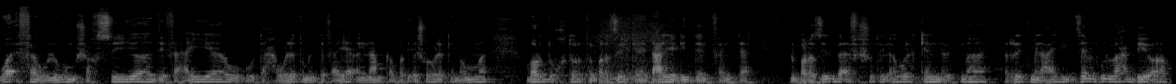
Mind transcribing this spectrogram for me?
وقفة ولهم شخصية دفاعية وتحولاتهم الدفاعية. أي نعم كانت بطيئة شوية ولكن هم برضو خطورة البرازيل كانت عالية جدا. فأنت البرازيل بقى في الشوط الأول كان رتمها الريتم العادي. زي ما تقول واحد بيقرأ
